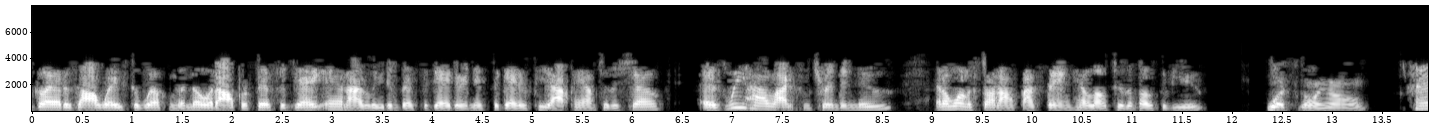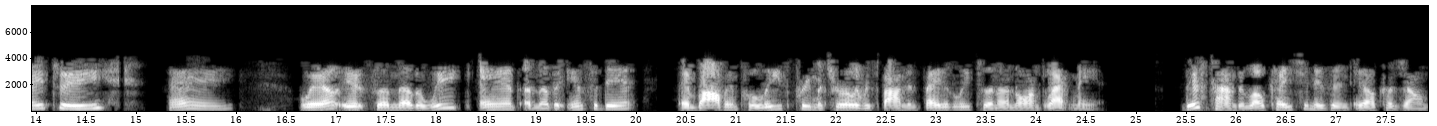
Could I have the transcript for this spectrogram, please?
I'm glad as always to welcome the know-it-all Professor Jay and our lead investigator and instigator P.I. Pam to the show as we highlight some trending news. And I want to start off by saying hello to the both of you. What's going on? Hey T. Hey. Well, it's another week and another incident involving police prematurely responding fatally to an unarmed black man. This time the location is in El Cajon,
